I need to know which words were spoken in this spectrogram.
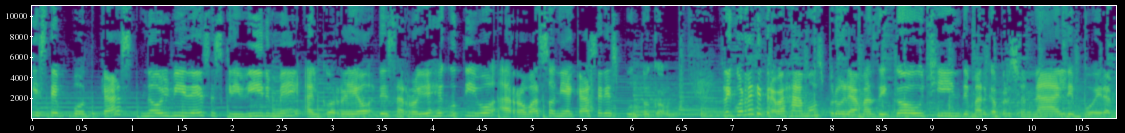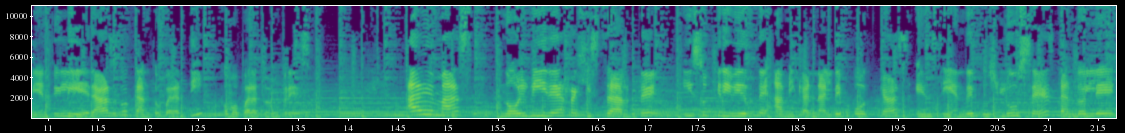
este podcast, no olvides escribirme al correo desarrolloejecutivo.com. Recuerda que trabajamos programas de coaching, de marca personal, de empoderamiento y liderazgo, tanto para ti como para tu empresa. Además, no olvides registrarte y suscribirte a mi canal de podcast Enciende tus luces dándole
